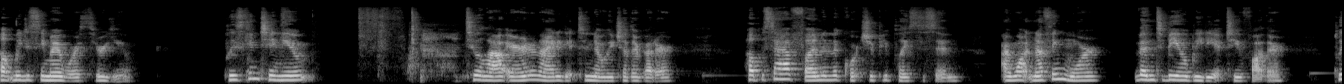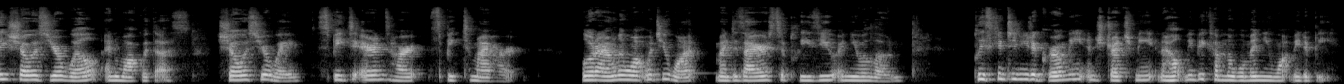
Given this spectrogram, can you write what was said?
Help me to see my worth through you. Please continue to allow Aaron and I to get to know each other better. Help us to have fun in the courtship you placed us in. I want nothing more than to be obedient to you, Father. Please show us your will and walk with us. Show us your way. Speak to Aaron's heart. Speak to my heart. Lord, I only want what you want. My desire is to please you and you alone. Please continue to grow me and stretch me and help me become the woman you want me to be.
